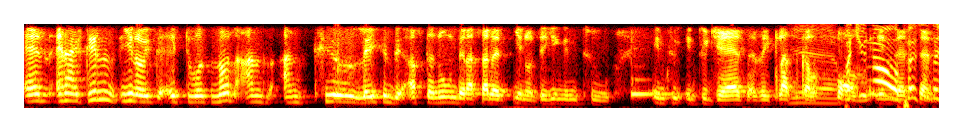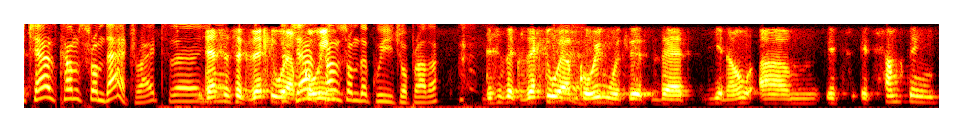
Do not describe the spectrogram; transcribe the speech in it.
and and I didn't, you know, it, it was not un, until late in the afternoon that I started, you know, digging into into into jazz as a classical Yeah. form. But you know, sense. the jazz comes from that, right? You That know, is exactly the where I'm jazz going. comes from the Kuicho, brother. this is exactly where Yeah. I'm going with it. That you know, um, it's it's something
